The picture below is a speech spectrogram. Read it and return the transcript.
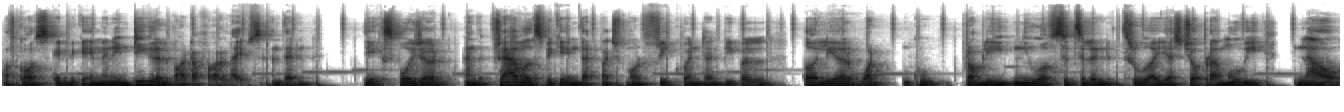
of course, it became an integral part of our lives. And then the exposure and the travels became that much more frequent, and people earlier what probably knew of Switzerland through a Yash Chopra movie. Now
